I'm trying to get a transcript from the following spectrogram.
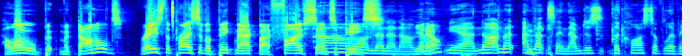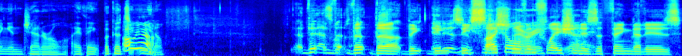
hello B- McDonald's raise the price of a Big Mac by five cents oh, a piece. no, no, no. I'm You not- know. Yeah, no, I'm not. I'm not saying that. I'm just the cost of living in general. I think because Oh, yeah. you know, the the, the, the, the, the, cycle of inflation yeah. is a thing that is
